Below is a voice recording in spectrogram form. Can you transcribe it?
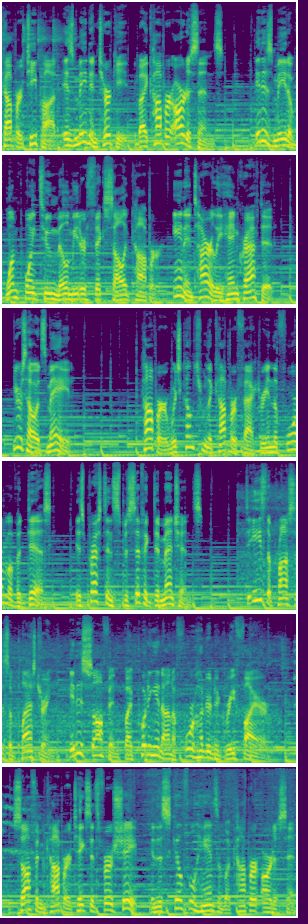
Copper Teapot is made in Turkey by copper artisans. It is made of 1.2 millimeter thick solid copper and entirely handcrafted. Here's how it's made. Copper, which comes from the copper factory in the form of a disc, is pressed in specific dimensions. To ease the process of plastering, it is softened by putting it on a 400 degree fire. Softened copper takes its first shape in the skillful hands of a copper artisan.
